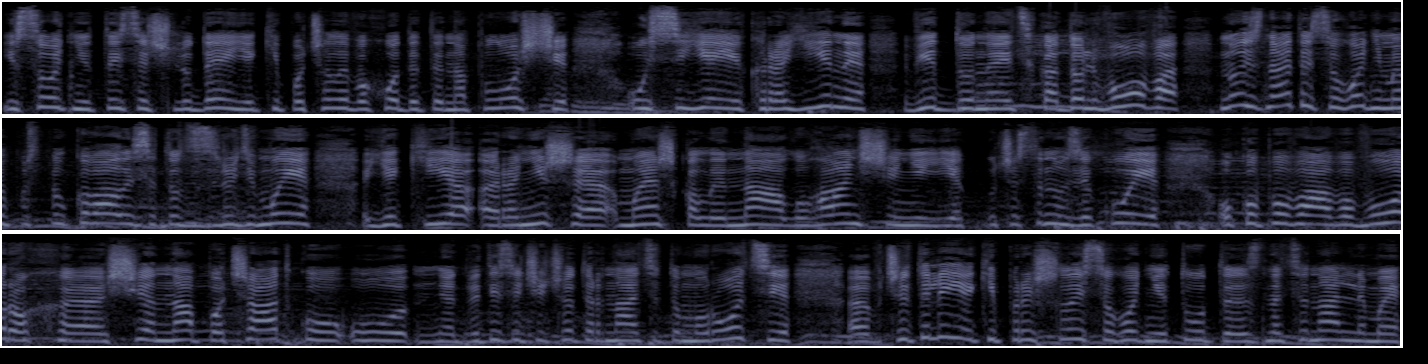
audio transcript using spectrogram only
і сотні тисяч людей, які почали виходити на площі усієї країни від Донецька до Львова. Ну і знаєте, сьогодні ми поспілкувалися тут з людьми, які раніше мешкали на Луганщині, частину з якої окупував ворог е, ще на початку у 2014 році. Е, Вчителі, які прийшли сьогодні тут з національними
